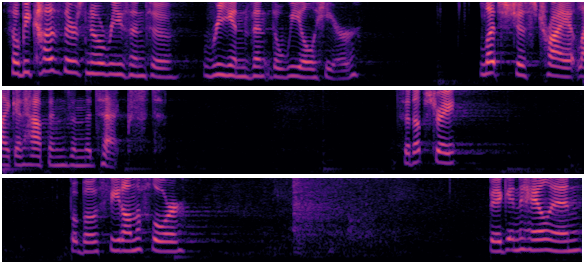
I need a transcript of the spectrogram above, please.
So, because there's no reason to reinvent the wheel here. Let's just try it like it happens in the text. Sit up straight, put both feet on the floor. Big inhale in.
